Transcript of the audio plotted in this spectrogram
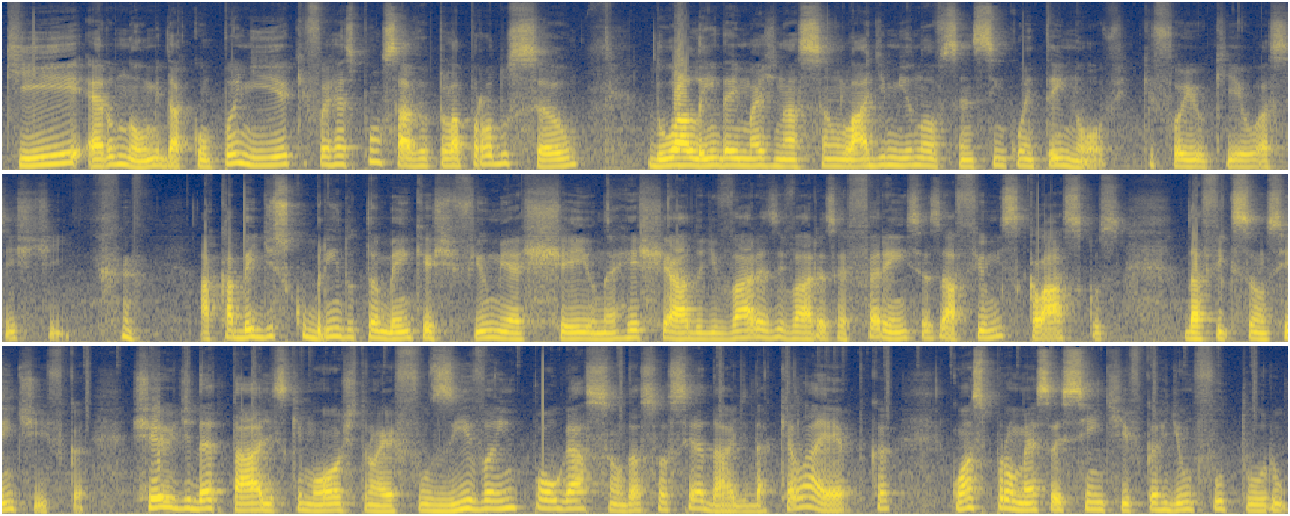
que era o nome da companhia que foi responsável pela produção do Além da Imaginação lá de 1959, que foi o que eu assisti. Acabei descobrindo também que este filme é cheio, né, recheado de várias e várias referências a filmes clássicos da ficção científica, cheio de detalhes que mostram a efusiva empolgação da sociedade daquela época com as promessas científicas de um futuro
